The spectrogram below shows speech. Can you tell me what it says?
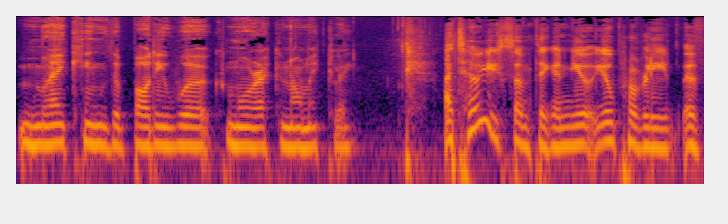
making the body work more economically. I tell you something, and you, you'll probably have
